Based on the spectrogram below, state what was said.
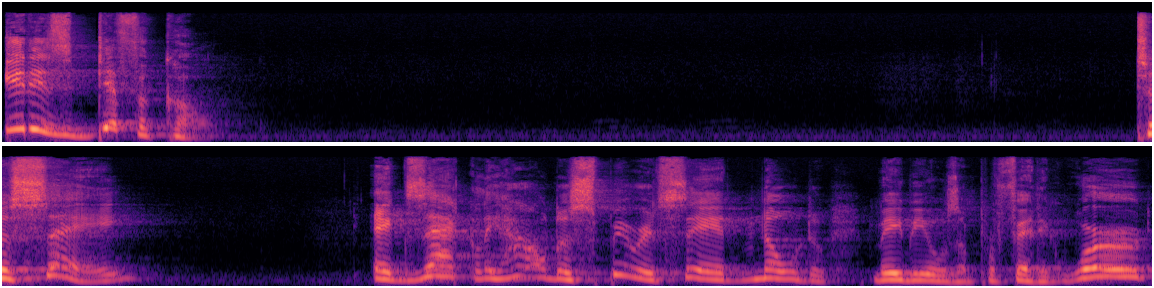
It is difficult to say exactly how the Spirit said no to maybe it was a prophetic word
